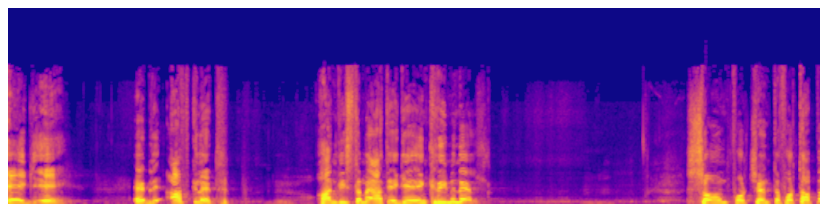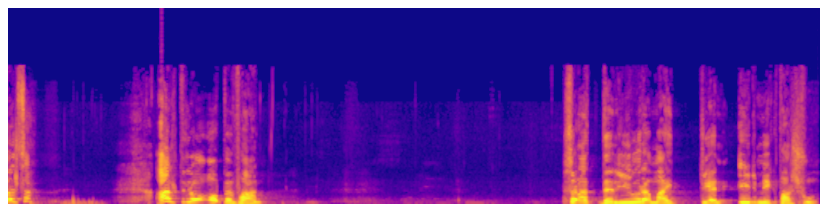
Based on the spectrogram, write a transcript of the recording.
jeg er. Jeg ble avkledd. Han visste meg at jeg er en kriminell. Som fortjente fortappelse. Alt lå åpent for han. Sånn at det gjorde meg til en ydmyk person.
